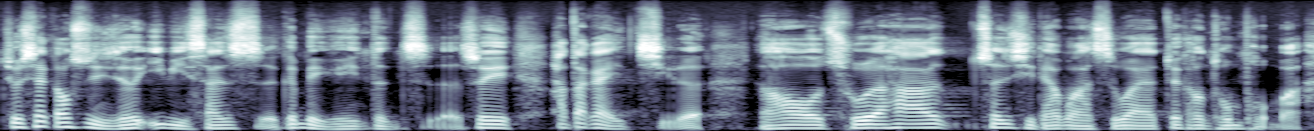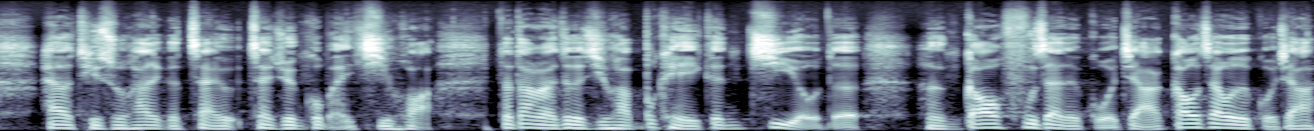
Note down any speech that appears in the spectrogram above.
就现在告诉你，就一比三十，跟美元一等值了，所以他大概也急了。然后除了他升息两码之外，对抗通膨嘛，还有提出他的一个债债券购买计划。那当然，这个计划不可以跟既有的很高负债的国家、高债务的国家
